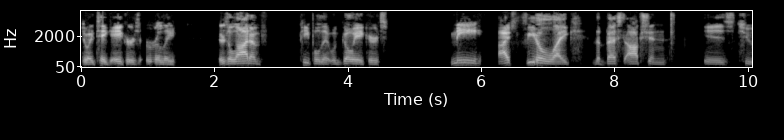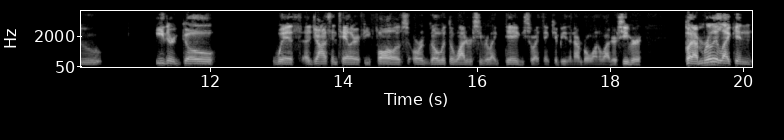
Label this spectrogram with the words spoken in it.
Do I take Akers early? There's a lot of people that would go Akers. Me, I feel like the best option is to either go with a Jonathan Taylor if he falls, or go with the wide receiver like Diggs, who I think could be the number one wide receiver. But I'm really liking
